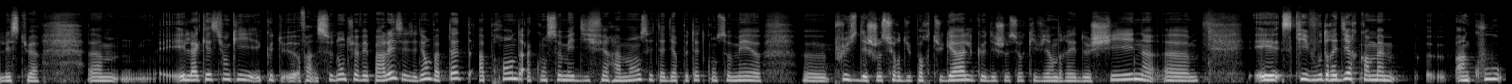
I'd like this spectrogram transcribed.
l'estuaire. et la question qui, que tu, enfin, ce dont tu avais parlé, c'est-à-dire on va peut-être apprendre à consommer différemment, c'est-à-dire peut-être consommer euh, euh, plus des chaussures du Portugal que des chaussures qui viendraient de Chine. Euh, et ce qui voudrait dire quand même un coût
